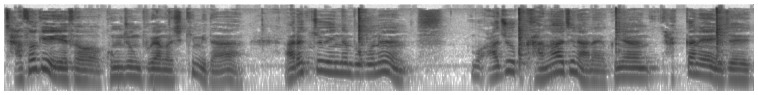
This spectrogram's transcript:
자석에 의해서 공중 부양을 시킵니다. 아래쪽에 있는 부분은 뭐 아주 강하진 않아요. 그냥 약간의 이제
